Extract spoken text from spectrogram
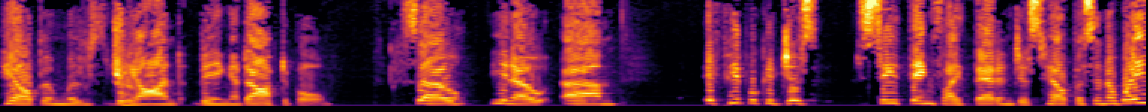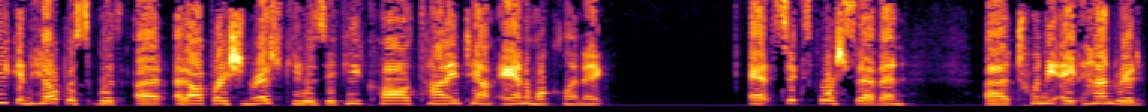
help and was Sure. beyond being adoptable. So, you know, um, if people could just see things like that and just help us. And a way you can help us with uh, at Operation Rescue is if you call Tiny Town Animal Clinic at 647 uh, 2800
